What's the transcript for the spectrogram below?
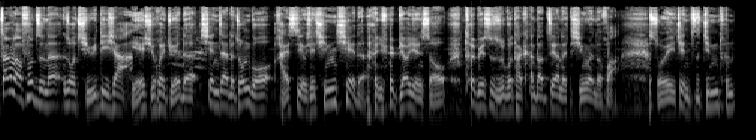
张老夫子呢，若起于地下，也许会觉得现在的中国还是有些亲切的，因为比较眼熟。特别是如果他看到这样的新闻的话，所谓见之鲸吞。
